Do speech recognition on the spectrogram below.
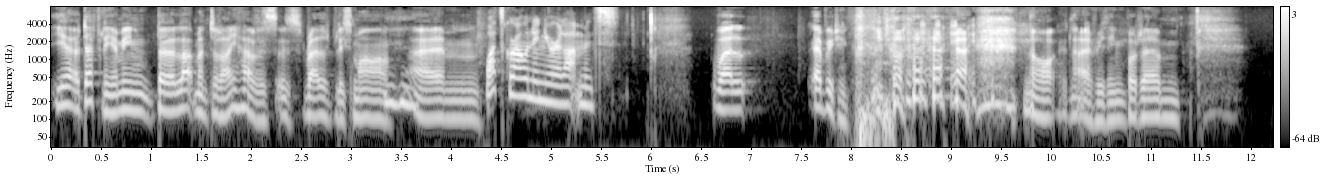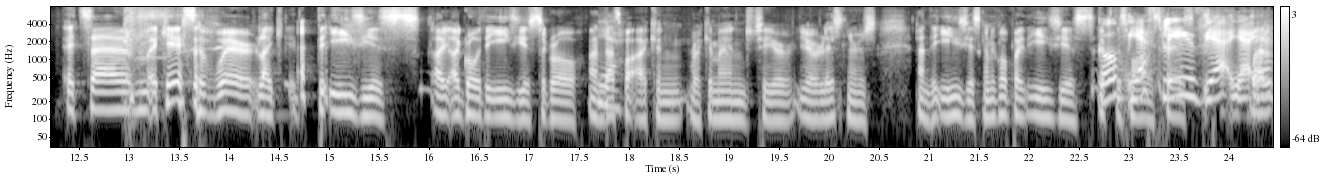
Yeah, definitely. I mean, the allotment that I have is, is relatively small. Mm-hmm. Um, what's grown in your allotments? Well, everything. no, not everything, but um, it's um, a case of where like the easiest. I, I grow the easiest to grow, and that's what I can recommend to your your listeners. And the easiest, going to go by the easiest. Go, the yes, space. please, yeah, yeah, yeah. Well, yeah.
